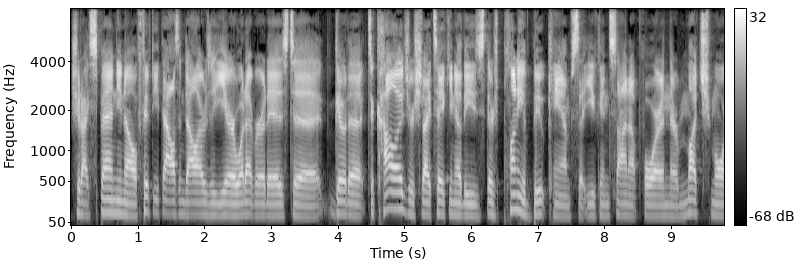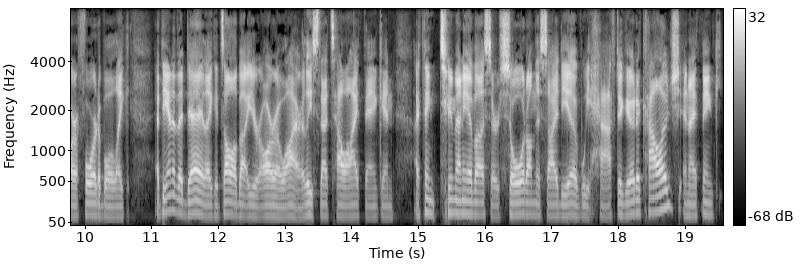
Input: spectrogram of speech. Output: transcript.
should I spend, you know, $50,000 a year, whatever it is to go to, to college or should I take, you know, these, there's plenty of boot camps that you can sign up for and they're much more affordable. Like at the end of the day, like it's all about your ROI, or at least that's how I think. And I think too many of us are sold on this idea of we have to go to college. And I think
